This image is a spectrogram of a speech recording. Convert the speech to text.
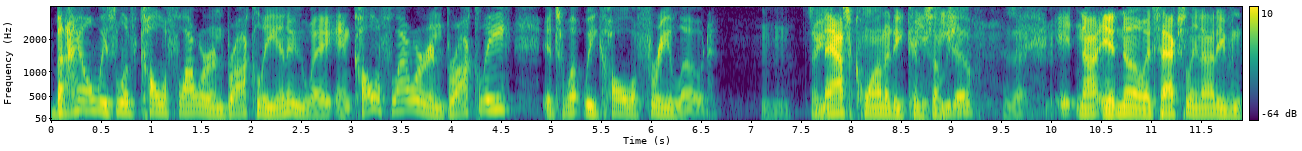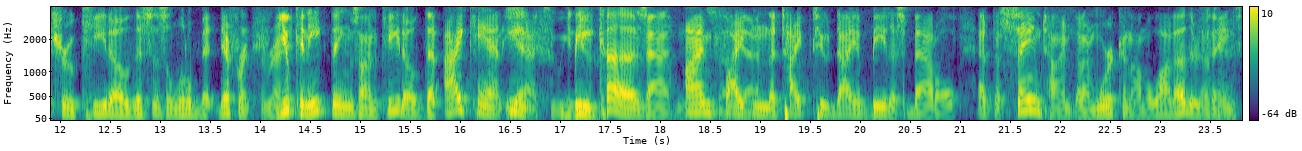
But I always loved cauliflower and broccoli anyway. And cauliflower and broccoli, it's what we call a freeload. So you- Mass quantity you consumption. Is that It not it, no, it's actually not even true keto. This is a little bit different. Right. You can eat things on keto that I can't eat Yeah, can because I'm stuff, fighting yeah. the type 2 diabetes battle at the same time that I'm working on a lot of other things.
